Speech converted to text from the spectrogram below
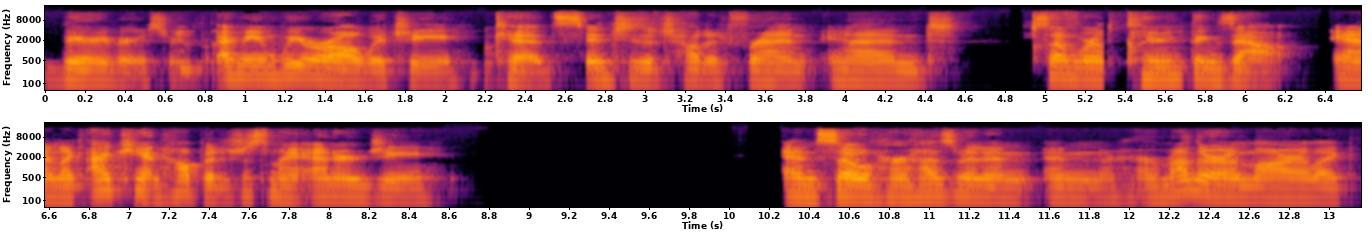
very, very cerebral. I mean, we were all witchy kids, and she's a childhood friend. And so we're clearing things out. And like, I can't help it. It's just my energy and so her husband and, and her mother-in-law are like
